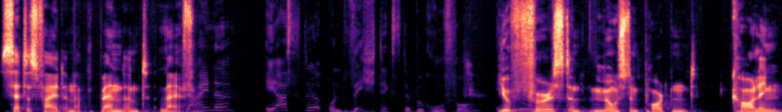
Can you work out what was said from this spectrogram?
satisfied and abandoned life. Deine erste und wichtigste Berufung Your first and most important calling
